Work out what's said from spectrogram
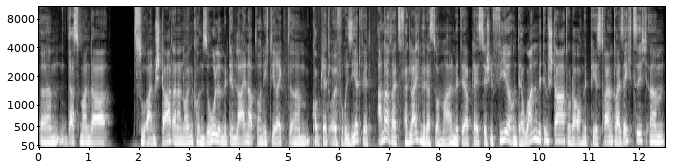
ähm, dass man da zu einem Start einer neuen Konsole mit dem Lineup noch nicht direkt ähm, komplett euphorisiert wird. Andererseits vergleichen wir das doch mal mit der PlayStation 4 und der One mit dem Start oder auch mit PS3 und 360. Ähm,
